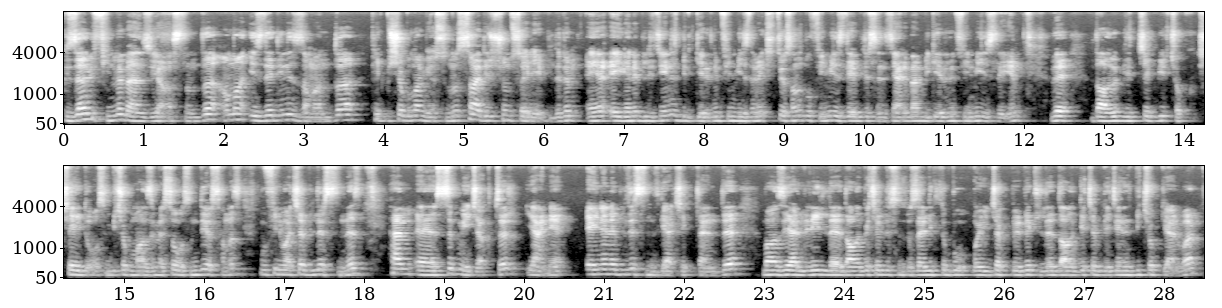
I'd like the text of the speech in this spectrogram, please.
güzel bir filme benziyor aslında ama izlediğiniz zaman da pek bir şey bulamıyorsunuz. Sadece şunu söyleyebilirim. Eğer eğlenebileceğiniz bir gerilim filmi izlemek istiyorsanız bu filmi izleyebilirsiniz. Yani ben bir gerilim filmi izleyeyim ve dalga geçecek birçok şey de olsun, birçok malzemesi olsun diyorsanız bu filmi açabilirsiniz. Hem e, sıkmayacaktır. Yani eğlenebilirsiniz gerçekten de. Bazı yerleriyle dalga geçebilirsiniz. Özellikle bu oyuncak bebekle dalga geçebileceğiniz birçok yer var.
